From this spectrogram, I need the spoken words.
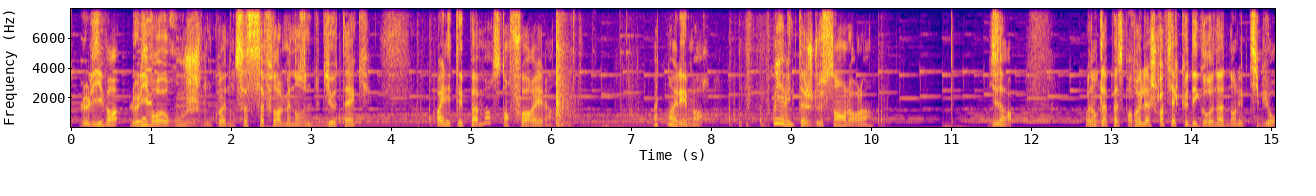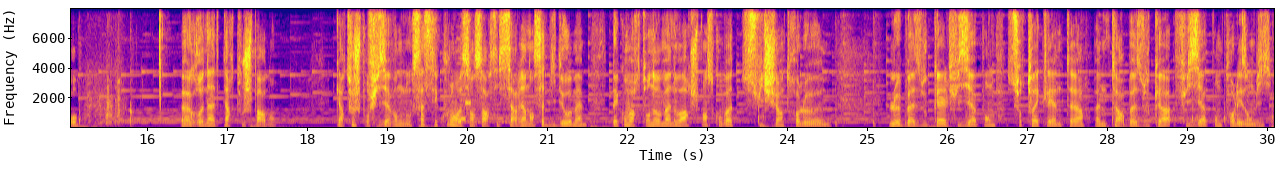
Le livre, le livre rouge, donc ouais, donc ça, ça faudra le mettre dans une bibliothèque. Ouais, il était pas mort cet enfoiré là. Maintenant il est mort. Pourquoi il y avait une tache de sang alors là? Bizarre. Ouais, donc là passe-partout, et là je crois qu'il y a que des grenades dans les petits bureaux. Euh, grenades, cartouches, pardon. Cartouches pour fusil à pompe, donc ça c'est cool, on va s'en sortir, servir dans cette vidéo même. Dès qu'on va retourner au manoir, je pense qu'on va switcher entre le, le bazooka et le fusil à pompe, surtout avec les hunters. Hunter bazooka, fusil à pompe pour les zombies.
